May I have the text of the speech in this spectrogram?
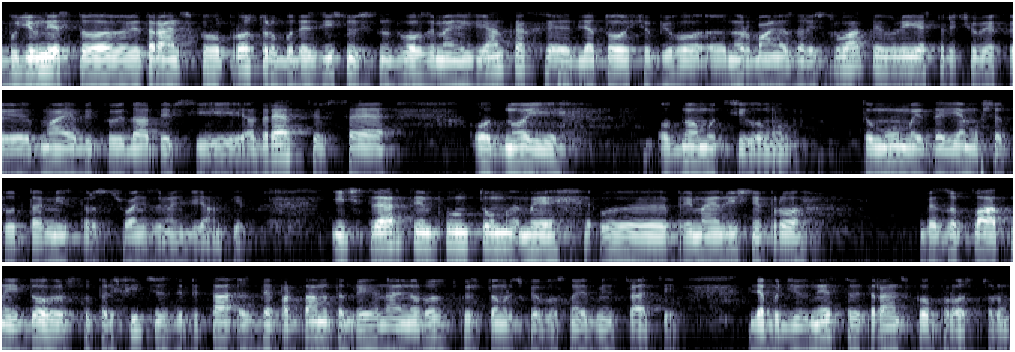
Будівництво ветеранського простору буде здійснюватися на двох земельних ділянках. Е, Для того, щоб його е, нормально зареєструвати в реєстрі речових, е, має відповідати всі адреси, все одної, одному цілому. Тому ми даємо ще тут та місце розташування земельної ділянки. І четвертим пунктом ми приймаємо рішення про безоплатний договір суперфіцію з департаментом регіонального розвитку Житомирської обласної адміністрації для будівництва ветеранського простору.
